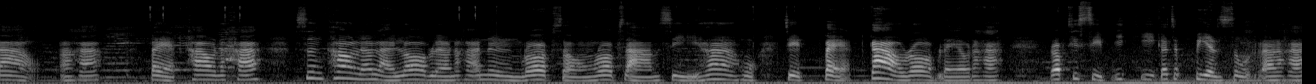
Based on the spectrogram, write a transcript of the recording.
9 นะคะ 8 เข้านะคะ ซึ่งเข้าแล้วหลายรอบแล้วนะคะ 1 รอบ 2 รอบ 3 4 5 6 7 8 9 รอบแล้วนะคะ รอบที่ 10 ยิกกีก็จะเปลี่ยนสูตรแล้วนะคะ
